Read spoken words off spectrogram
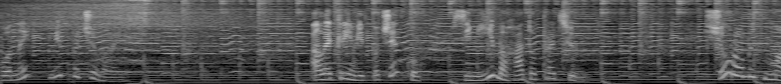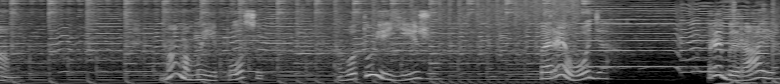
Вони відпочивають. Але крім відпочинку, в сім'ї багато працюють. Що робить мама? Мама миє посуд, готує їжу, пере одяг, прибирає,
